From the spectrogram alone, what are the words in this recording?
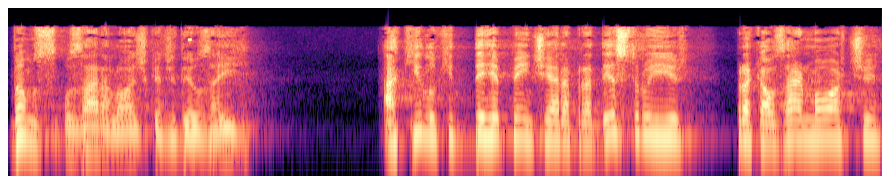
Vamos usar a lógica de Deus aí? Aquilo que de repente era para destruir, para causar morte,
